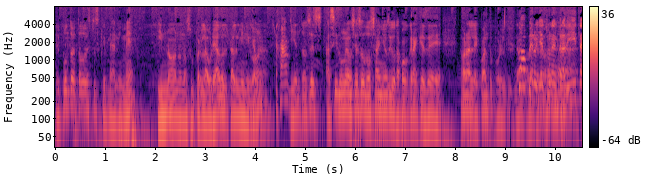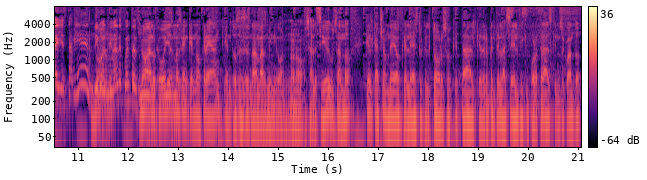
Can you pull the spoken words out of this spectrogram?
el punto de todo esto es que me animé. Y no, no, no, super laureado el tal minigón. Ajá. Y entonces ha sido un negocio dos años. Digo, tampoco crean que es de, órale, ¿cuánto por el...? No, pero ya es una no. entradita y está bien. Digo, No, al no, final no. de cuentas... No, a lo que voy es más bien que no crean que entonces es nada más minigón. No, no, o sea, les sigue gustando que el cachondeo, que el esto, que el torso, que tal, que de repente la selfie, que por atrás, que no sé cuánto,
